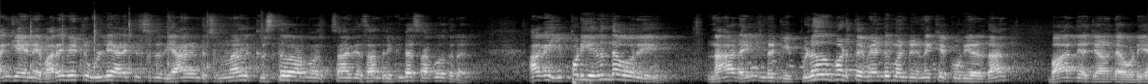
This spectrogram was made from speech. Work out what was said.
அங்கே என்னை வரவேற்று உள்ளே அழைத்து சென்றது யார் என்று சொன்னால் கிறிஸ்தவ சாதியை சார்ந்திருக்கின்ற சகோதரர். ஆக இப்படி இருந்த ஒரு நாடை இன்றைக்கு பிளவுபடுத்த வேண்டும் என்று நினைக்கக்கூடியது தான் பாரதிய ஜனதாவுடைய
